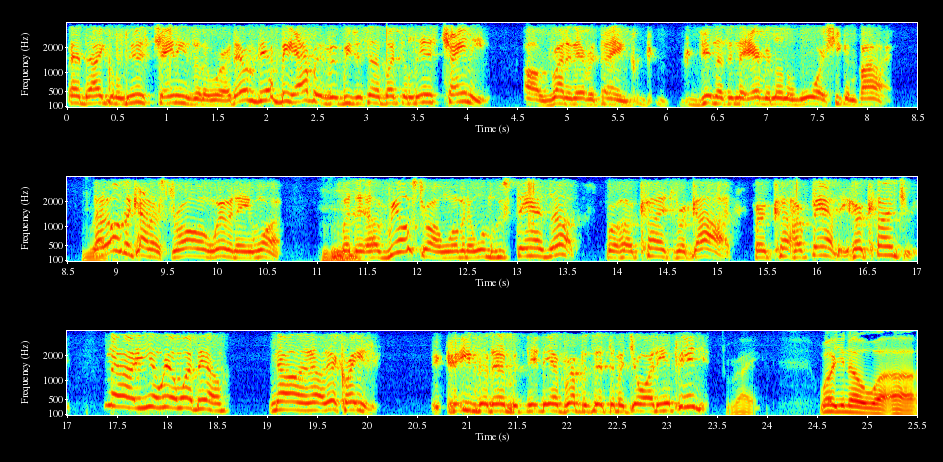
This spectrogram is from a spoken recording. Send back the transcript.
and like the Liz Cheney's of the world. They'll, they'll be happy if we just had a bunch of Liz Cheney uh, running everything, getting us into every little war she can find. Right. Now, those are kind of strong women they want. but the, a real strong woman, a woman who stands up for her country, for God, her her family, her country. No, you know, we don't want them. No, no, they're crazy. Even though they they represent the majority opinion. Right. Well, you know, uh,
